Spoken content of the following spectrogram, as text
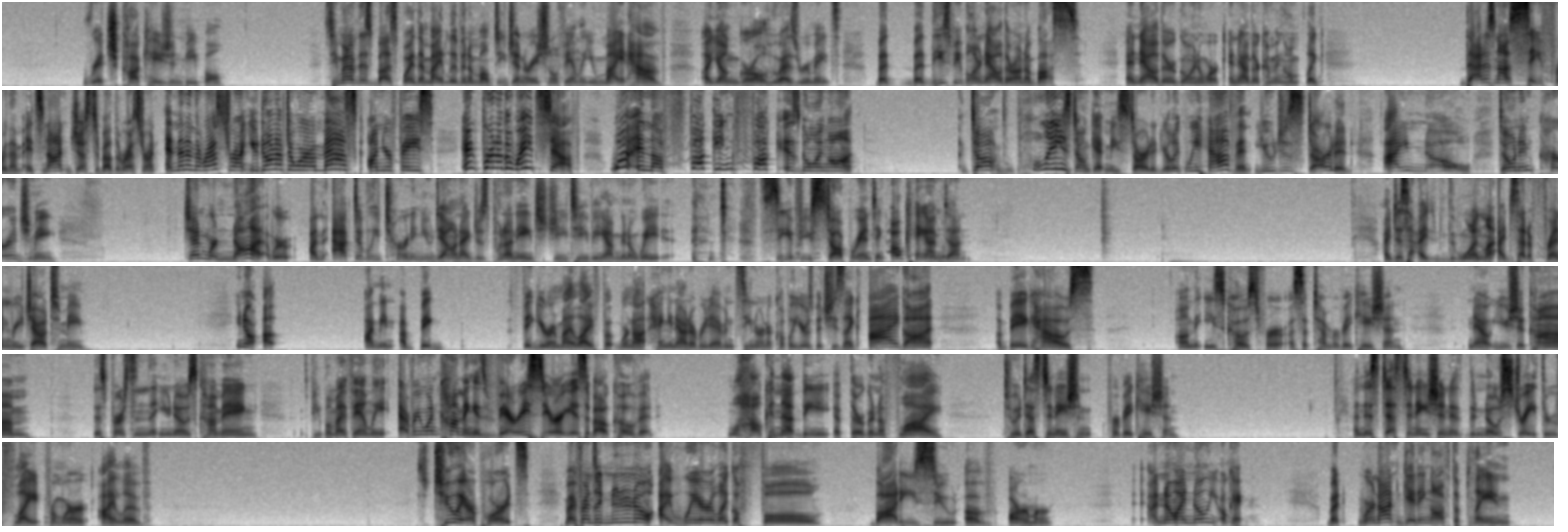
rich Caucasian people. So you might have this busboy that might live in a multi-generational family. You might have a young girl who has roommates. But but these people are now they're on a bus and now they're going to work and now they're coming home. Like, that is not safe for them. It's not just about the restaurant. And then in the restaurant, you don't have to wear a mask on your face in front of the wait staff. What in the fucking fuck is going on? Don't, please don't get me started. You're like, we haven't. You just started. I know. Don't encourage me. Jen, we're not. We're I'm actively turning you down. I just put on HGTV. I'm going to wait see if you stop ranting. Okay, I'm done. I just I one I just had a friend reach out to me. You know, uh, I mean, a big figure in my life, but we're not hanging out every day. I haven't seen her in a couple years, but she's like, "I got a big house on the East Coast for a September vacation. Now, you should come. This person that you know is coming. People in my family, everyone coming is very serious about COVID. Well, how can that be if they're going to fly to a destination for vacation? And this destination is no straight through flight from where I live. So two airports. My friend's like, no, no, no. I wear like a full body suit of armor. No, I know. You, okay. But we're not getting off the plane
